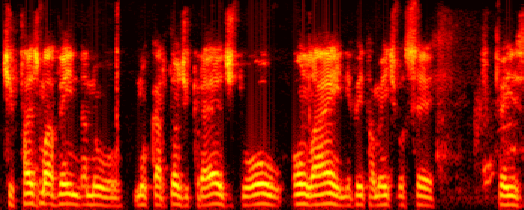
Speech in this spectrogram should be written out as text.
te faz uma venda no, no cartão de crédito ou online, eventualmente você fez,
